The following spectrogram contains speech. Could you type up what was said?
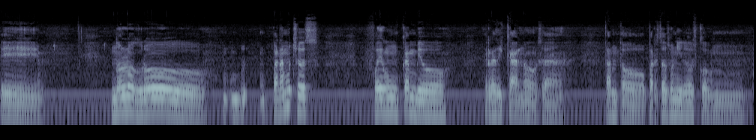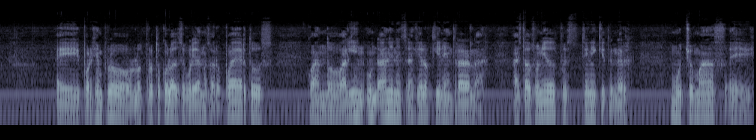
eh, no logró para muchos fue un cambio radical, ¿no? O sea, tanto para Estados Unidos con, eh, por ejemplo, los protocolos de seguridad en los aeropuertos, cuando alguien, un, alguien extranjero quiere entrar a, la, a Estados Unidos, pues tiene que tener mucho más eh,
